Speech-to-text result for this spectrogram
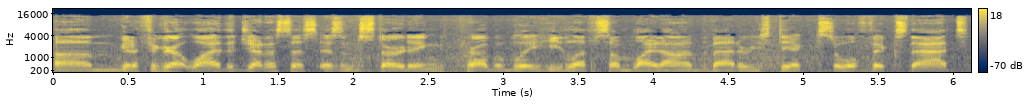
Um, I'm gonna figure out why the Genesis isn't starting. Probably he left some light on, the battery's dicked, so we'll fix that.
